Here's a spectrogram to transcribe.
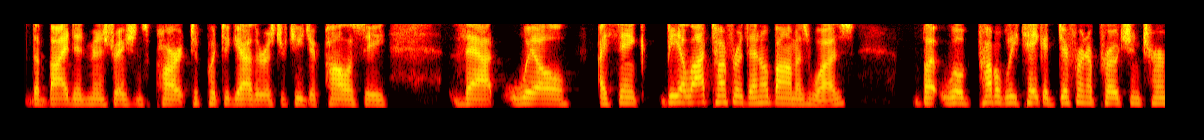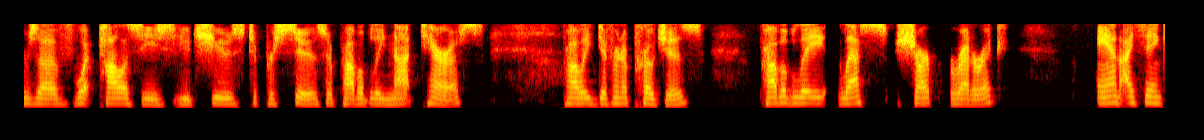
the Biden administration's part to put together a strategic policy that will, I think, be a lot tougher than Obama's was, but will probably take a different approach in terms of what policies you choose to pursue. So, probably not tariffs, probably different approaches, probably less sharp rhetoric. And I think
